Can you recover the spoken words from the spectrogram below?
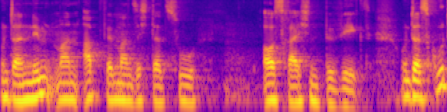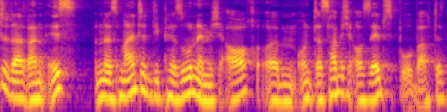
und dann nimmt man ab, wenn man sich dazu ausreichend bewegt. Und das Gute daran ist, und das meinte die Person nämlich auch, ähm, und das habe ich auch selbst beobachtet,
